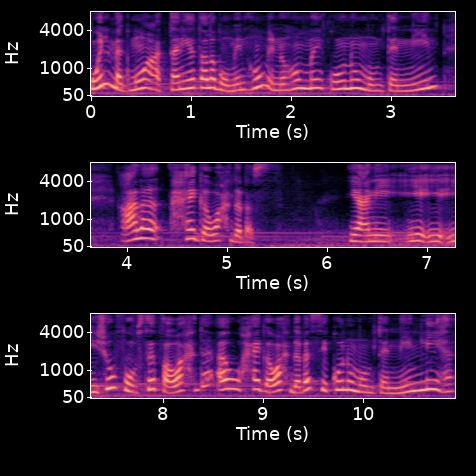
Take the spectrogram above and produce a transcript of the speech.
والمجموعة التانية طلبوا منهم إن هم يكونوا ممتنين على حاجة واحدة بس. يعني يشوفوا صفة واحدة أو حاجة واحدة بس يكونوا ممتنين ليها.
